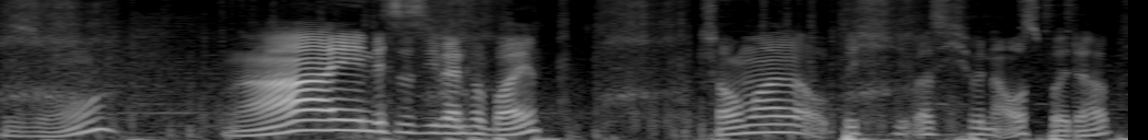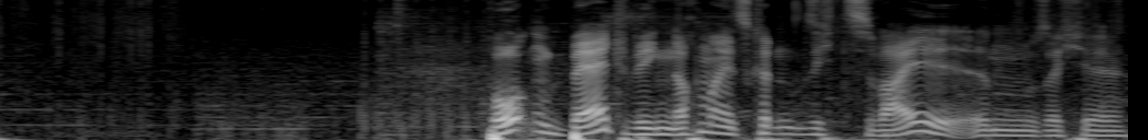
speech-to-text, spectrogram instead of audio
so. Nein, jetzt ist das Event vorbei. Schau mal, ob ich, was ich für eine Ausbeute habe. Broken Batwing nochmal. Jetzt könnten sich zwei ähm, solche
